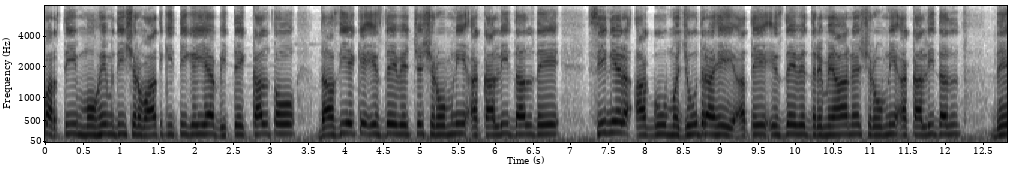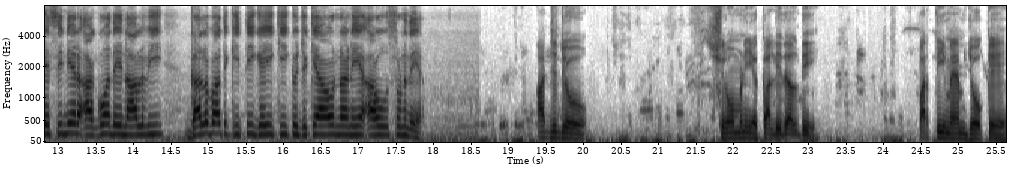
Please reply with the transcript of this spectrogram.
ਭਰਤੀ ਮੁਹਿੰਮ ਦੀ ਸ਼ੁਰੂਆਤ ਕੀਤੀ ਗਈ ਹੈ। ਬੀਤੇ ਕੱਲ ਤੋਂ ਦੱਸ ਦਈਏ ਕਿ ਇਸ ਦੇ ਵਿੱਚ ਸ਼੍ਰੋਮਣੀ ਅਕਾਲੀ ਦਲ ਦੇ ਸੀਨੀਅਰ ਆਗੂ ਮੌਜੂਦ ਰਹੇ ਅਤੇ ਇਸ ਦੇ ਦਰਮਿਆਨ ਸ਼੍ਰੋਮਣੀ ਅਕਾਲੀ ਦਲ ਦੇ ਸੀਨੀਅਰ ਆਗੂਆਂ ਦੇ ਨਾਲ ਵੀ ਗੱਲਬਾਤ ਕੀਤੀ ਗਈ ਕੀ ਕੁਝ ਕਿਹਾ ਉਹਨਾਂ ਨੇ। ਆਓ ਸੁਣਦੇ ਹਾਂ। ਅੱਜ ਜੋ ਸ਼੍ਰੋਮਣੀ ਅਕਾਲੀ ਦਲ ਦੀ ਭਰਤੀ ਮੈਮ ਜੋ ਕਿ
